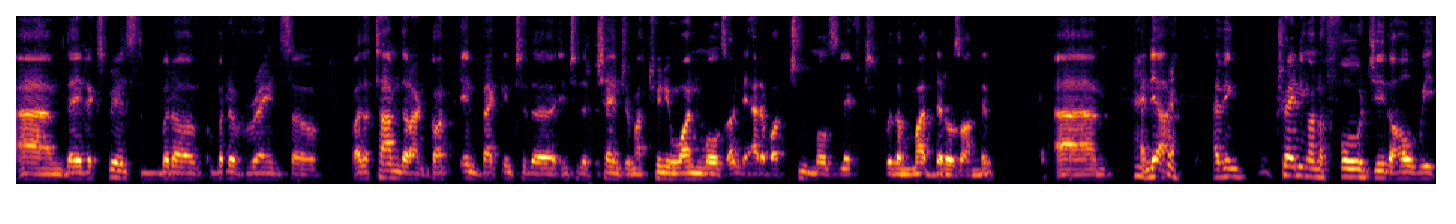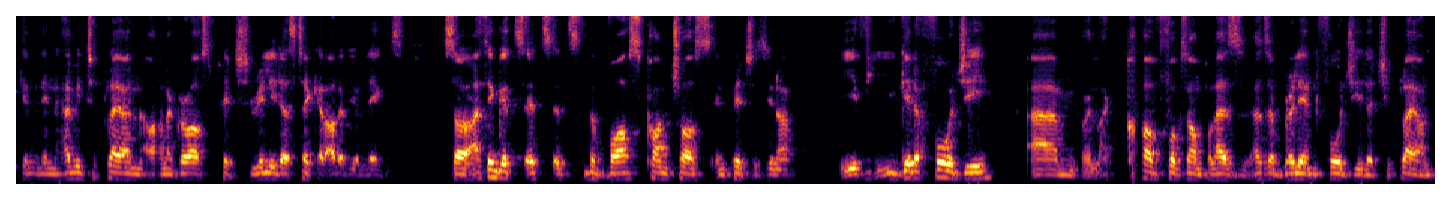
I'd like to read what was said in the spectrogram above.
Um, they'd experienced a bit of a bit of rain, so by the time that I got in back into the into the change room, my 21 mils only had about two mils left with the mud that was on them. Um, and yeah, having training on a 4G the whole week and then having to play on, on a grass pitch really does take it out of your legs. So I think it's it's it's the vast contrast in pitches. You know, if you get a 4G, um, or like Cov, for example, has has a brilliant 4G that you play on,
